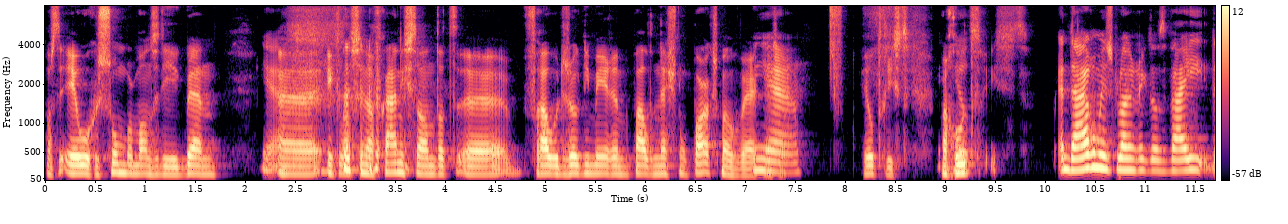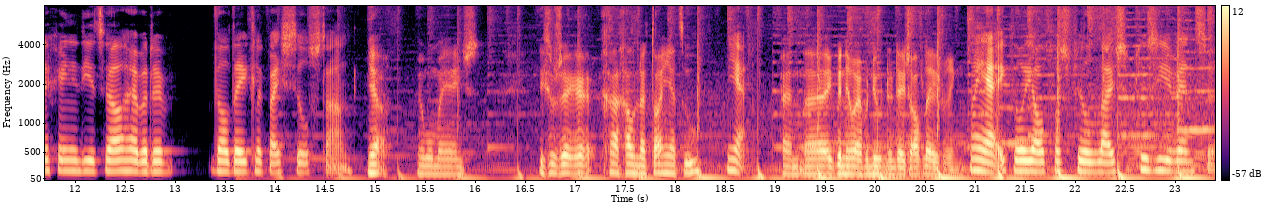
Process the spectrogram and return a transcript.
Als de eeuwige sombermans die ik ben. Ja. eh, ik las in Afghanistan dat eh, vrouwen dus ook niet meer in bepaalde national parks mogen werken. en zo. Heel triest. Maar Heel goed, triest. En daarom is het belangrijk dat wij, degene die het wel hebben, er wel degelijk bij stilstaan. ja, helemaal mee eens. Ik zou zeggen, ga gauw naar Tanja toe. Ja, En eh, ik ben heel erg benieuwd naar deze aflevering. maar ja, ik wil je alvast veel luisterplezier wensen.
